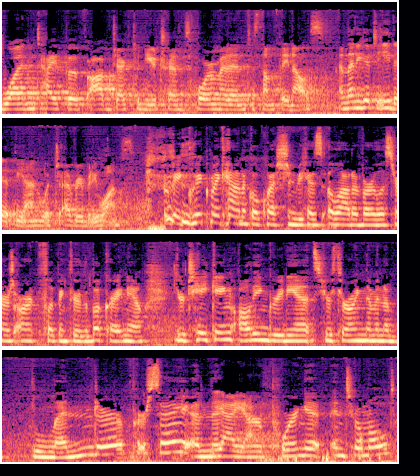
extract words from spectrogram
one type of object and you transform it into something else. And then you get to eat it at the end, which everybody wants. okay, quick mechanical question because a lot of our listeners aren't flipping through the book right now. You're taking all the ingredients, you're throwing them in a blender per se, and then yeah, yeah. you're pouring it into a mold?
